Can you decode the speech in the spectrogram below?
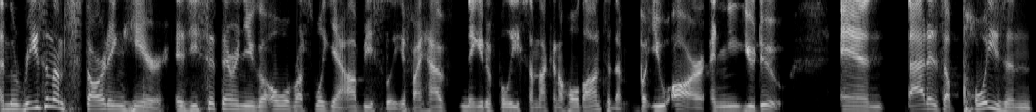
And the reason I'm starting here is you sit there and you go, oh, well, Russ, well, yeah, obviously, if I have negative beliefs, I'm not going to hold on to them. But you are, and you, you do. And that is a poison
